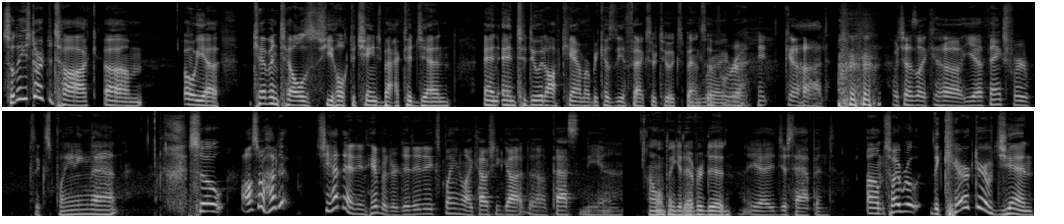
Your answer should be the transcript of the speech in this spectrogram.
So they start to talk. Um, oh yeah, Kevin tells She Hulk to change back to Jen, and and to do it off camera because the effects are too expensive. Right. Right. God. Which I was like, uh, yeah, thanks for explaining that. So Also, how did she had that inhibitor? Did it explain like how she got uh, past the? Uh, I don't think it ever did. yeah, it just happened. Um, so I wrote the character of Jen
